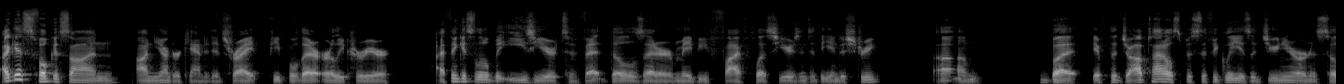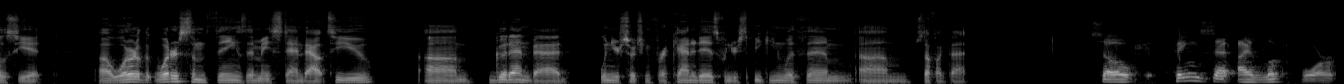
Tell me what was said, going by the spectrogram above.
I guess focus on on younger candidates, right? People that are early career. I think it's a little bit easier to vet those that are maybe five plus years into the industry. Um, but if the job title specifically is a junior or an associate, uh, what are the, what are some things that may stand out to you, um, good and bad, when you're searching for candidates, when you're speaking with them, um, stuff like that? So things that I look for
